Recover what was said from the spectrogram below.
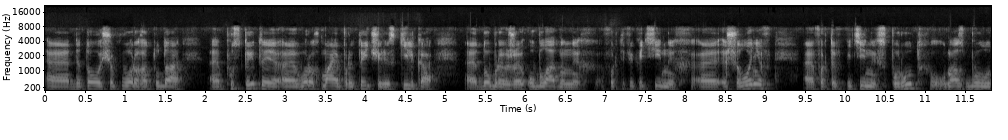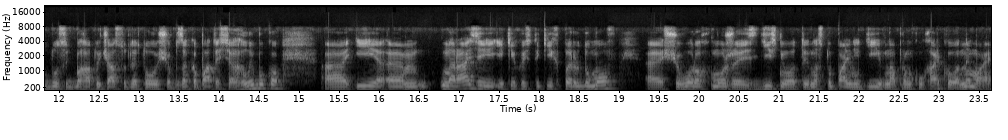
е, для того, щоб ворога туди е, пустити, ворог має пройти через кілька добре вже обладнаних фортифікаційних ешелонів, фортифікаційних споруд. У нас було досить багато часу для того, щоб закопатися глибоко. Е, І е, наразі якихось таких передумов, е, що ворог може здійснювати наступальні дії в напрямку Харкова, немає.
